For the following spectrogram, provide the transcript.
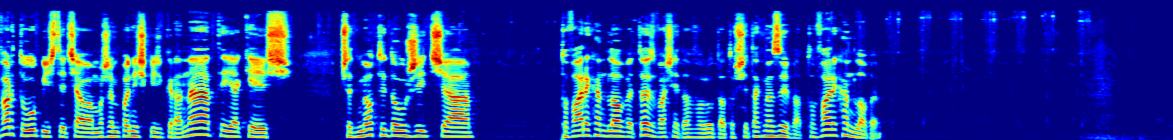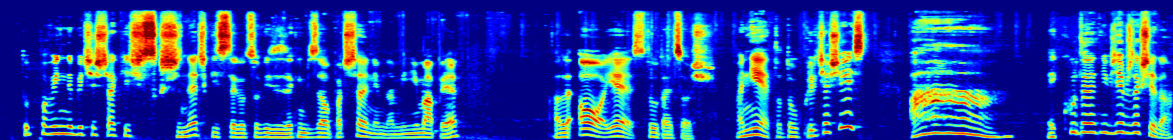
Warto łupić te ciała. Możemy ponieść jakieś granaty, jakieś przedmioty do użycia. Towary handlowe, to jest właśnie ta waluta, to się tak nazywa. Towary handlowe. Tu powinny być jeszcze jakieś skrzyneczki z tego co widzę, z jakimś zaopatrzeniem na minimapie. Ale o, jest tutaj coś. A nie, to do ukrycia się jest? A, Ej, kurde, nawet nie wiedziałem, że tak się da.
